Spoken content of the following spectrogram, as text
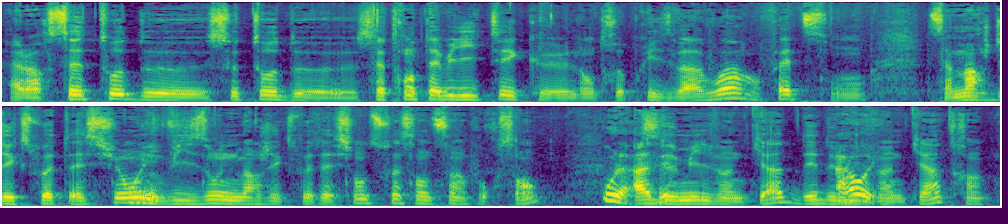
Alors ce taux de, ce taux de, cette rentabilité que l'entreprise va avoir, en fait, son, sa marge d'exploitation, nous visons une marge d'exploitation de 65% à 2024, dès 2024.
